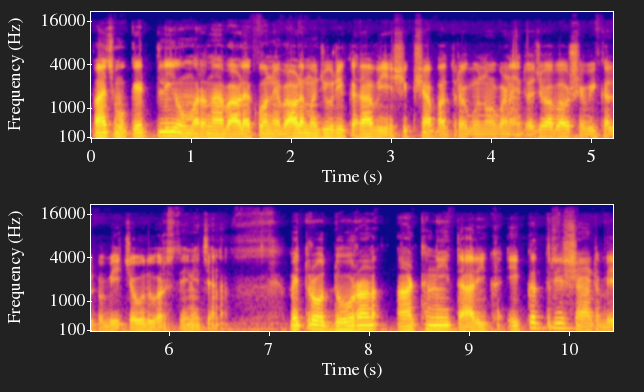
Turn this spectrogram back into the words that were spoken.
પાંચમું, કેટલી ઉંમરના બાળકોને બાળમજૂરી કરાવી શિક્ષાપાત્ર ગુનો ગણાય? તો જવાબ આવશે વિકલ્પ બી, ચૌદ વર્ષથી નીચેના. મિત્રો, ધોરણ આઠની તારીખ એકત્રીસ આઠ બે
